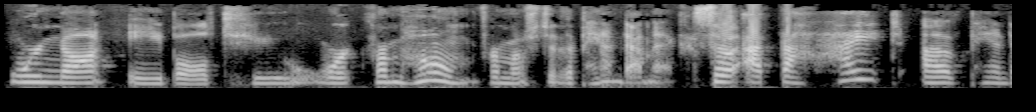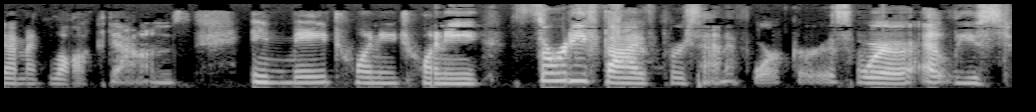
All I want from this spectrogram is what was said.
were not able to work from home for most of the pandemic. So at the height of pandemic lockdowns in May 2020, 35% of workers were at least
